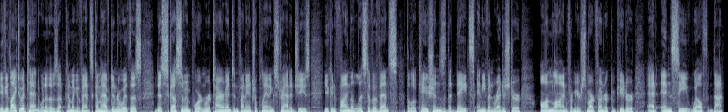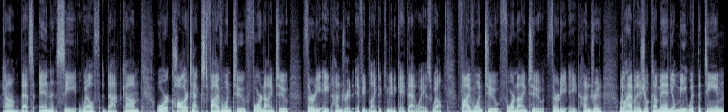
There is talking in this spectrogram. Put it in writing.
if you'd like to attend one of those upcoming events, come have dinner with us, discuss some important retirement and financial planning strategies. You can find the list of events, the locations, the dates, and even register online from your smartphone or computer at ncwealth.com. That's ncwealth.com. Or call or text 512 492 3800 if you'd like to communicate that way as well. 512 492 3800. What'll happen is you'll come in, you'll meet with the team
